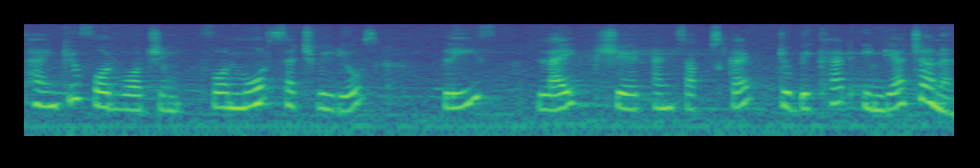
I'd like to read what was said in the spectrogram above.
Thank you for watching. For more such videos, please like, share and subscribe to BigHaat India channel.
